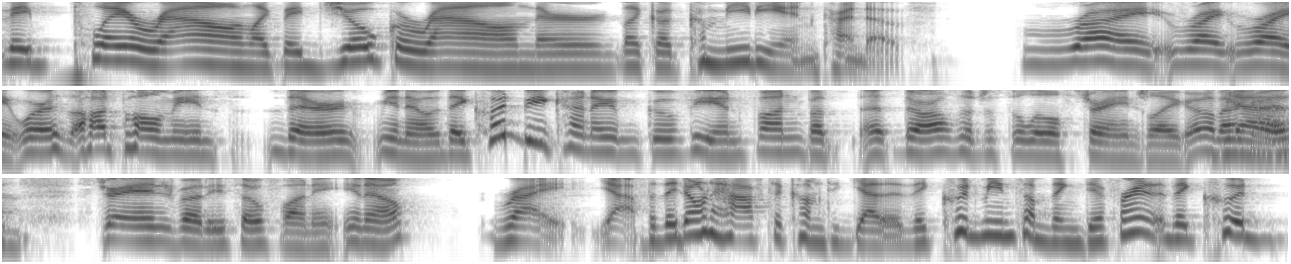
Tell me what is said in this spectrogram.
they play around, like they joke around. They're like a comedian kind of. Right, right, right. Whereas oddball means they're, you know, they could be kind of goofy and fun, but uh, they're also just a little strange. Like, oh, that Yeah. guy's strange, but he's so funny, you know? Right. Yeah. But they don't have to come together. They could mean something different. They could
